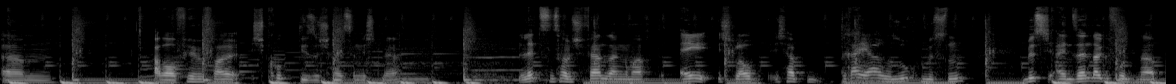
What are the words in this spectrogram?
Ähm, aber auf jeden Fall, ich gucke diese Scheiße nicht mehr. Letztens habe ich Fernsehen gemacht. Ey, ich glaube, ich habe drei Jahre suchen müssen, bis ich einen Sender gefunden habe,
